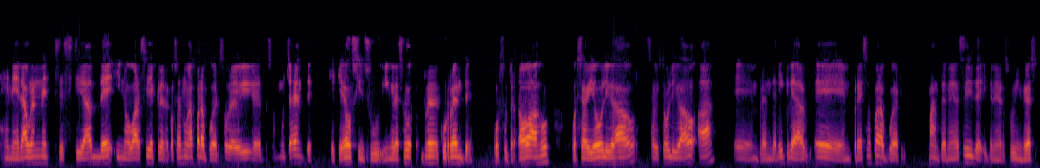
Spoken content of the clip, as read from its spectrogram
genera una necesidad de innovarse y de crear cosas nuevas para poder sobrevivir. Entonces, mucha gente que quedó sin su ingreso recurrente por su trabajo, pues se ha obligado, se ha visto obligado a eh, emprender y crear eh, empresas para poder mantenerse y, tener sus ingresos.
